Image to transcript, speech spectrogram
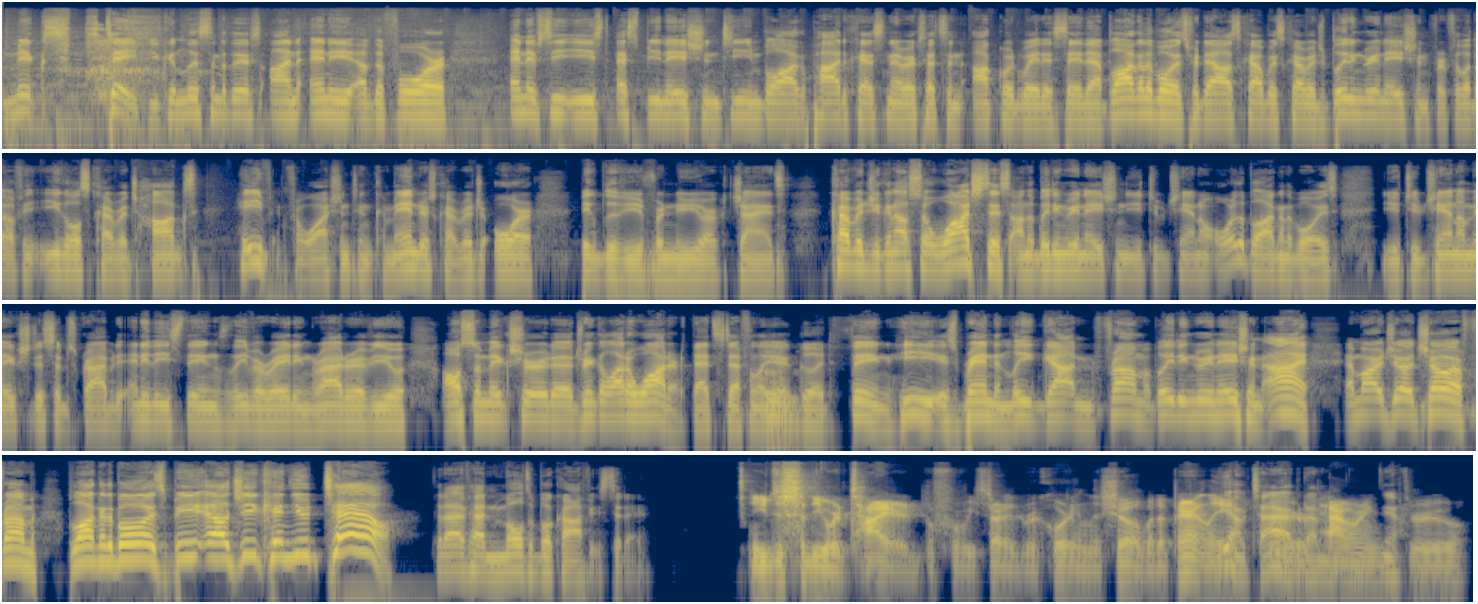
mixtape. You can listen to this on any of the four NFC East, SB Nation, Team Blog, Podcast Networks. That's an awkward way to say that. Blogging the Boys for Dallas Cowboys coverage, Bleeding Green Nation for Philadelphia Eagles coverage, Hogs Haven for Washington Commanders coverage, or Big Blue View for New York Giants coverage. You can also watch this on the Bleeding Green Nation YouTube channel or the Blogging the Boys YouTube channel. Make sure to subscribe to any of these things, leave a rating, write a review. Also, make sure to drink a lot of water. That's definitely mm. a good thing. He is Brandon Lee Gowton from Bleeding Green Nation. I am RJ Ochoa from Blogging the Boys. BLG, can you tell? that I've had multiple coffees today. You just said you were tired before we started recording the show, but apparently, yeah, I'm tired. You're powering yeah. through.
